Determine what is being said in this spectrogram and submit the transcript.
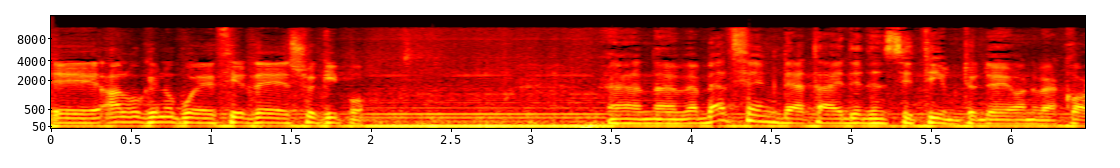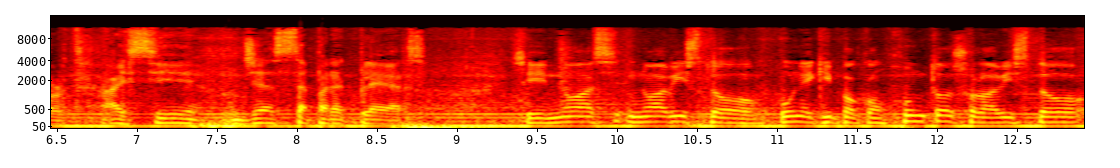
eh, algo que no puede decir de su equipo. And uh, the bad thing that I didn't see team today on the court. I see just separate players. Si no, has- no ha visto un equipo conjunto, solo ha visto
